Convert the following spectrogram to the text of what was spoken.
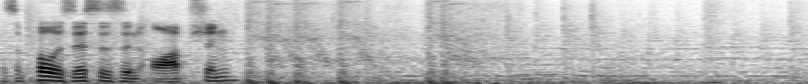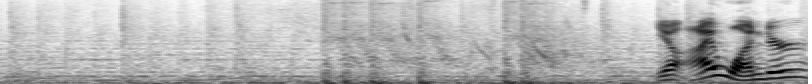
I suppose this is an option. Yeah, I wonder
